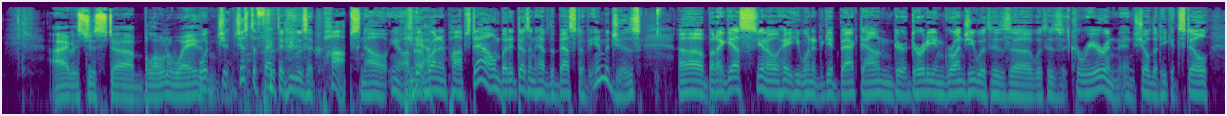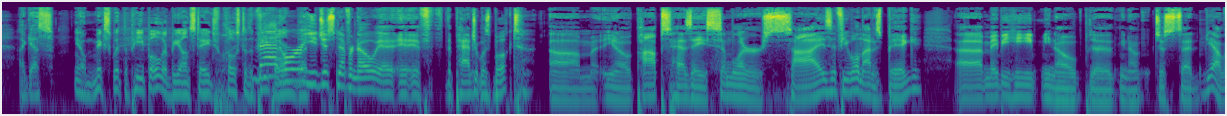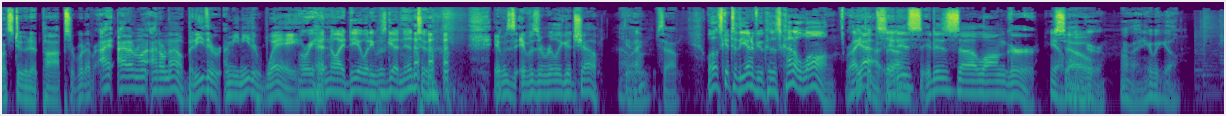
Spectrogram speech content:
I was just uh, blown away. Well, j- just the fact that he was at Pops. Now, you know, I'm not running Pops down, but it doesn't have the best of images. Uh, but I guess you know, hey, he wanted to get back down dirty and grungy with his uh, with his career and, and show that he could still, I guess you know, mix with the people or be on stage close to the that, people. Or but... you just never know if the pageant was booked. Um, you know, Pops has a similar size, if you will, not as big. Uh, maybe he, you know, uh, you know, just said, "Yeah, let's do it at Pops" or whatever. I, I don't know. I don't know. But either, I mean, either way, or he had uh, no idea what he was getting into. it was, it was a really good show. All right. Know, so, well, let's get to the interview because it's kind of long, right? Yeah, it's, it uh, is. It is uh, longer. Yeah, so. longer. All right, here we go.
